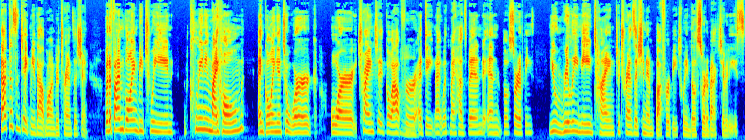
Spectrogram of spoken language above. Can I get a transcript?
That doesn't take me that long to transition. But if I'm going between cleaning my home and going into work or trying to go out mm. for a date night with my husband and those sort of things, you really need time to transition and buffer between those sort of activities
